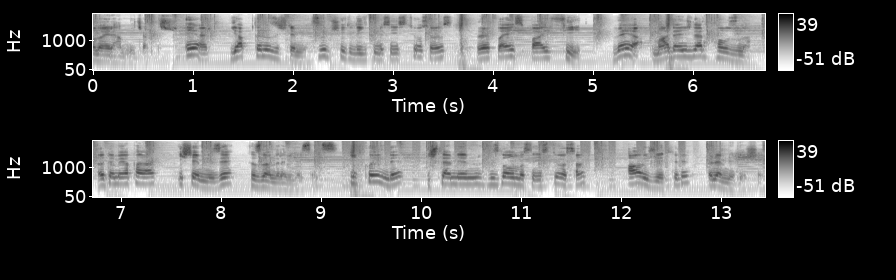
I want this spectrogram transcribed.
onaylanmayacaktır. Eğer yaptığınız işlemi hızlı bir şekilde gitmesini istiyorsanız Replace by Fee veya madenciler havuzuna ödeme yaparak işleminizi hızlandırabilirsiniz. Bitcoin'de işlemlerinin hızlı olmasını istiyorsan A ücretleri önemli bir şey.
